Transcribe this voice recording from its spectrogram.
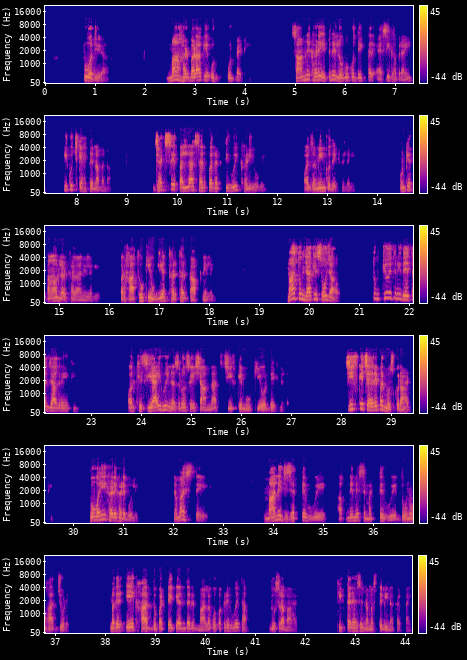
पुअर डियर माँ हड़बड़ा के उठ उठ बैठी। सामने खड़े इतने लोगों को देखकर ऐसी घबराई कि कुछ कहते ना बना। झट से पल्ला सर पर रखती हुई खड़ी हो गई और ज़मीन को देखने लगी। उनके पाँव लड़खड़ाने लगे और हाथों की उंगलियाँ थर थर कांपने लगी। माँ, तुम जाके सो जाओ। तुम क्यों इतनी देर तक जाग रही थी? और खिसियाई हुई नज़रों से शामनाथ चीफ के मुँह की ओर देखने लगे। चीफ के चेहरे पर मुस्कुराहट थी। वो वहीं खड़े खड़े बोले, नमस्ते। माँ ने झिझकते हुए अपने में सिमटते हुए दोनों हाथ जोड़े। मगर एक हाथ दुपट्टे के अंदर माला को पकड़े हुए था, दूसरा बाहर। ठीक तरह से नमस्ते भी न कर पाए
